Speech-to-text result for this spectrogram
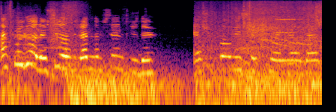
I forgot there's still a random sentry there. I should probably search my now that's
